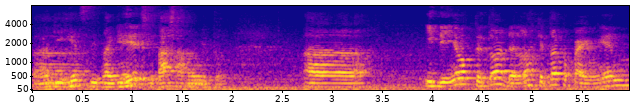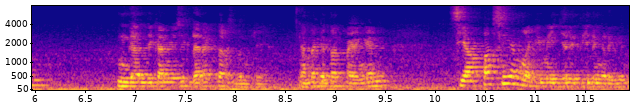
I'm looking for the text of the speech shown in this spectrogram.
eh, Lagi hits di- lagi hits dipasang gitu. Eh, idenya waktu itu adalah kita kepengen menggantikan music director sebenarnya. Karena kita pengen siapa sih yang lagi majority dengerin?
